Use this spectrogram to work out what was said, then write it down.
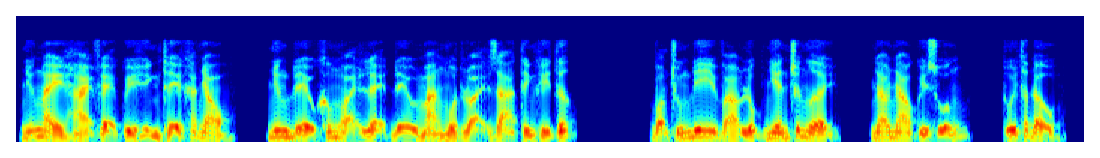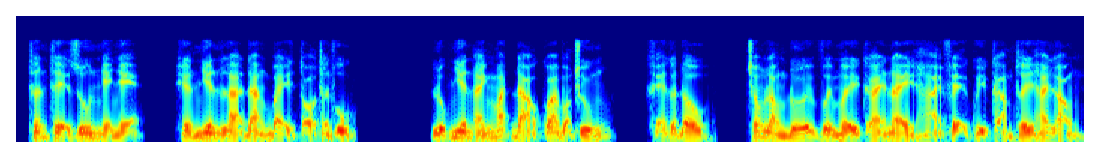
Những này hải vệ quỷ hình thể khác nhau, nhưng đều không ngoại lệ đều mang một loại giã tính khí tức. Bọn chúng đi vào lục nhiên trước người, nhao nhao quỳ xuống, túi thấp đầu thân thể run nhẹ nhẹ, hiển nhiên là đang bày tỏ thần phục. Lục nhiên ánh mắt đảo qua bọn chúng, khẽ gật đầu, trong lòng đối với mấy cái này hải Vệ quỷ cảm thấy hài lòng.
